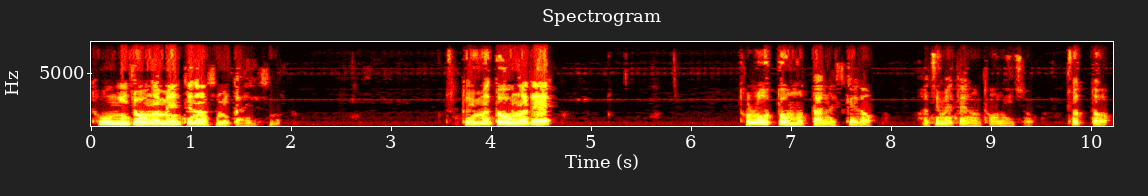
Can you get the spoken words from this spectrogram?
闘技場がメンテナンスみたいですね。ちょっと今動画で撮ろうと思ったんですけど、初めての闘技場。ちょっと、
